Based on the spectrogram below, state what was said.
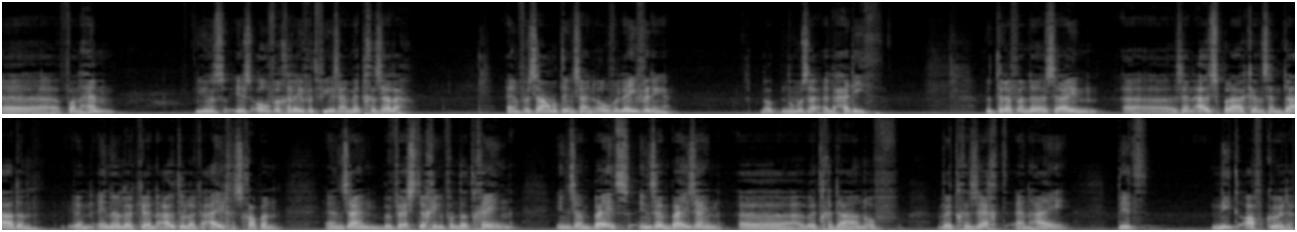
uh, van hem die ons is overgeleverd via zijn metgezellen. En verzameld in zijn overleveringen. Dat noemen ze al-hadith. Betreffende zijn, uh, zijn uitspraken, zijn daden en innerlijke en uiterlijke eigenschappen en zijn bevestiging van datgene in zijn, bij, in zijn bijzijn uh, werd gedaan of werd gezegd en hij dit niet afkeurde.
